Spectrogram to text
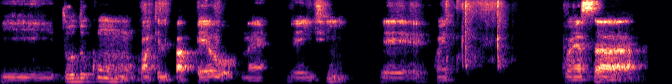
E tudo com, com aquele papel, né? Enfim, é, com, com essa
